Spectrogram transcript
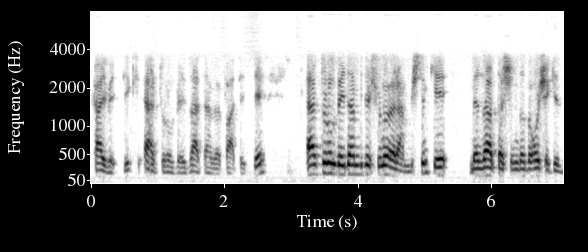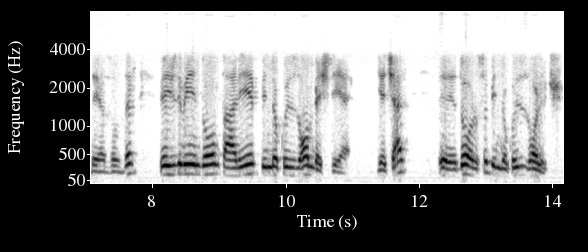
kaybettik. Ertuğrul Bey zaten vefat etti. Ertuğrul Bey'den bir de şunu öğrenmiştim ki mezar taşında da o şekilde yazıldır. Vecdi Bey'in doğum tarihi 1915 diye geçer. E, doğrusu 1913.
